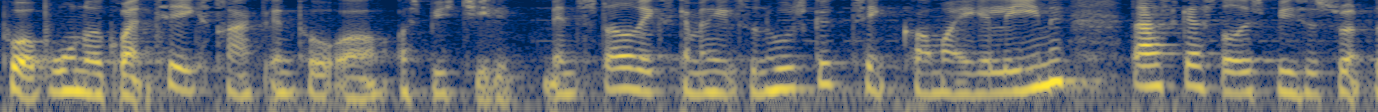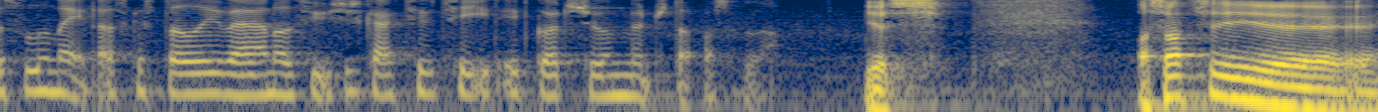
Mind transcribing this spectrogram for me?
på at bruge noget grønt te-ekstrakt, end på at, at spise chili. Men stadigvæk skal man hele tiden huske, at ting kommer ikke alene. Der skal stadig spises sundt ved siden af, der skal stadig være noget fysisk aktivitet, et godt søvnmønster osv. Yes. Og så til øh,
